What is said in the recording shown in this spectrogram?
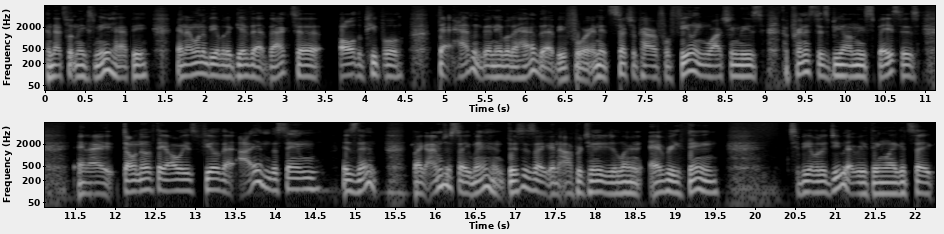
And that's what makes me happy. And I want to be able to give that back to all the people that haven't been able to have that before. And it's such a powerful feeling watching these apprentices be on these spaces. And I don't know if they always feel that I am the same as them. Like, I'm just like, man, this is like an opportunity to learn everything, to be able to do everything. Like, it's like,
